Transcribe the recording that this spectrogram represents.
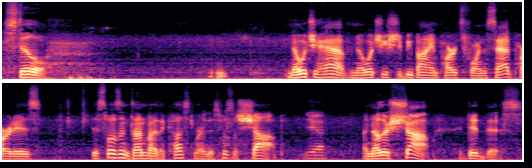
still, know what you have, know what you should be buying parts for. And the sad part is, this wasn't done by the customer. This was a shop. Yeah. Another shop did this.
